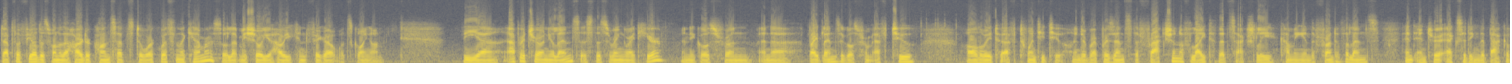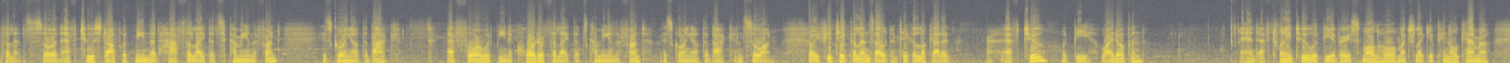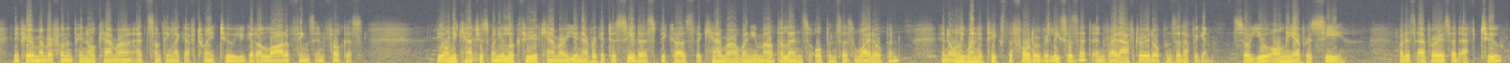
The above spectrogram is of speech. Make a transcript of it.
Depth of field is one of the harder concepts to work with in the camera, so let me show you how you can figure out what's going on. The uh, aperture on your lens is this ring right here, and it goes from, and a bright lens, it goes from f2 all the way to f22, and it represents the fraction of light that's actually coming in the front of the lens and enter exiting the back of the lens. So an f2 stop would mean that half the light that's coming in the front is going out the back, f4 would mean a quarter of the light that's coming in the front is going out the back, and so on. So if you take the lens out and take a look at it, f2 would be wide open, and f22 would be a very small hole, much like your pinhole camera. And if you remember from the pinhole camera, at something like f22, you get a lot of things in focus. The only catch is when you look through your camera, you never get to see this because the camera, when you mount the lens, opens this wide open, and only when it takes the photo releases it, and right after it opens it up again. So you only ever see what is ever is at f2,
